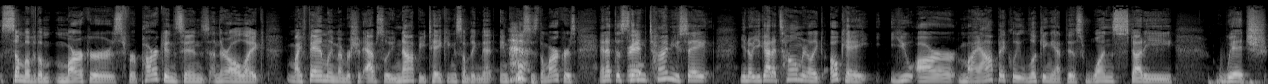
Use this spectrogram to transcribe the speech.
some of the markers for Parkinson's, and they're all like, my family member should absolutely not be taking something that increases the markers. And at the same right. time, you say, you know, you got to tell them, you're like, okay, you are myopically looking at this one study, which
